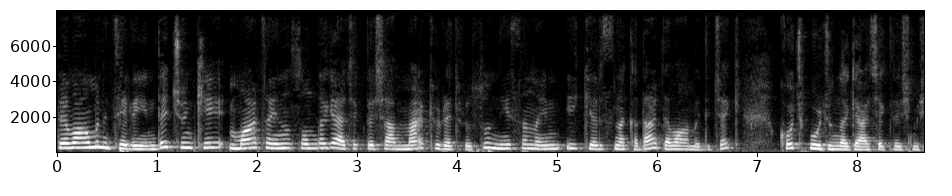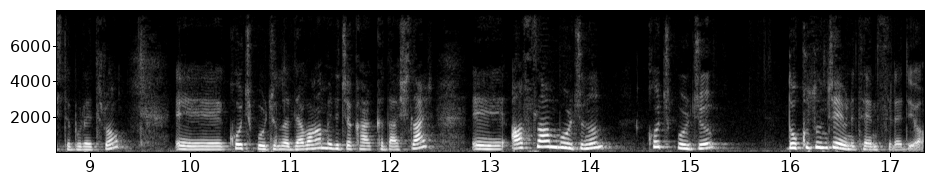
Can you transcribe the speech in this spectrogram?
devamı niteliğinde çünkü Mart ayının sonunda gerçekleşen Merkür Retrosu Nisan ayının ilk yarısına kadar devam edecek. Koç burcunda gerçekleşmişti bu retro. Ee, Koç burcunda devam edecek arkadaşlar. Ee, Aslan burcunun Koç burcu 9. evini temsil ediyor.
